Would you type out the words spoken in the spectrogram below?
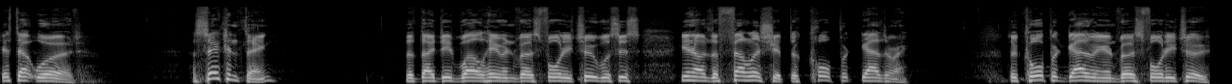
Just that word. The second thing that they did well here in verse 42 was this, you know, the fellowship, the corporate gathering the corporate gathering in verse 42.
